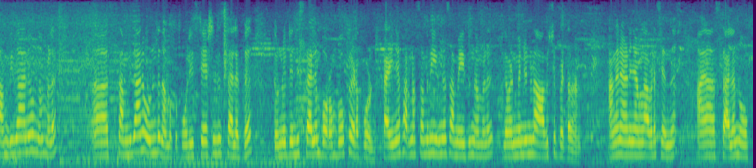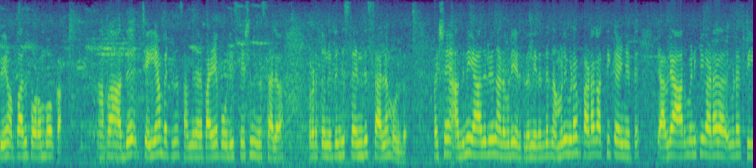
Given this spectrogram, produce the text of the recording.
സംവിധാനവും നമ്മൾ സംവിധാനം ഉണ്ട് നമുക്ക്. പോലീസ് സ്റ്റേഷന്റെ സ്ഥലത്ത് തൊണ്ണൂറ്റഞ്ച് സ്ഥലം പുറമ്പോക്ക് കിടപ്പുണ്ട്. കഴിഞ്ഞ ഭരണസമിതി ഇരുന്ന സമയത്ത് നമ്മൾ ഗവൺമെന്റിനോട് ആവശ്യപ്പെട്ടതാണ്. അങ്ങനെയാണ് ഞങ്ങൾ അവിടെ ചെന്ന് ആ സ്ഥലം നോക്കുകയും അപ്പോൾ അത് പുറമ്പോക്കാം അപ്പോൾ അത് ചെയ്യാൻ പറ്റുന്ന സംവിധാനം പഴയ പോലീസ് സ്റ്റേഷൻ എന്ന സ്ഥലമാണ് അവിടെ തൊണ്ണൂറ്റഞ്ച് സെന്റ് സ്ഥലമുണ്ട്. പക്ഷേ അതിന് യാതൊരു നടപടി എടുത്തില്ല. നിരന്തരം നമ്മളിവിടെ കട കത്തിക്കഴിഞ്ഞിട്ട് രാവിലെ ആറു മണിക്ക് കട ഇവിടെ തീ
